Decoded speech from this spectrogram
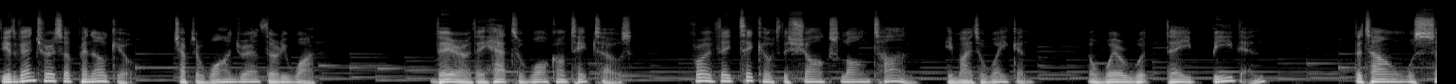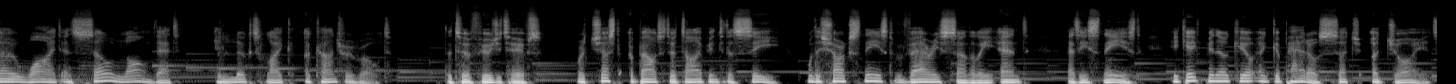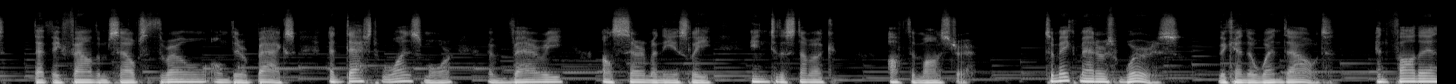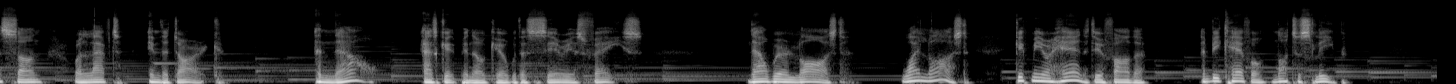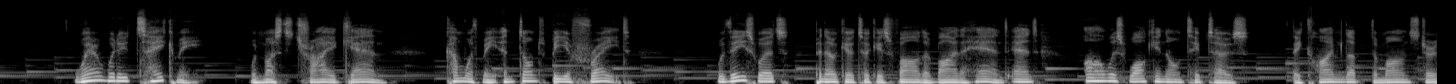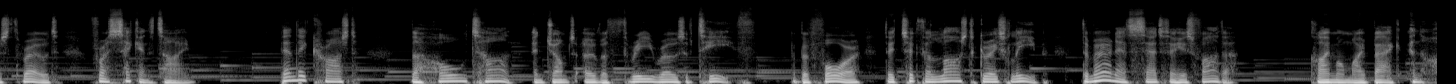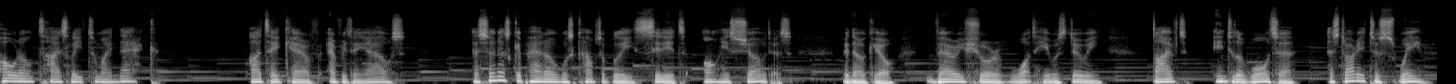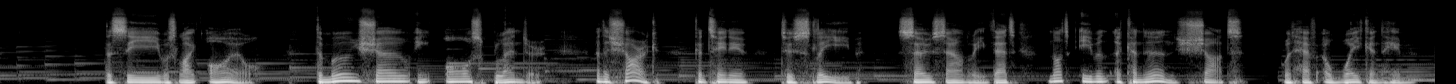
The Adventures of Pinocchio, chapter 131. There they had to walk on tiptoes, for if they tickled the shark's long tongue, he might awaken. And where would they be then? The tongue was so wide and so long that it looked like a country road. The two fugitives were just about to dive into the sea when the shark sneezed very suddenly, and as he sneezed, he gave Pinocchio and Geppetto such a jolt that they found themselves thrown on their backs and dashed once more and very unceremoniously into the stomach of the monster. To make matters worse, the candle went out, and father and son were left in the dark. And now? asked Pinocchio with a serious face. Now we're lost. Why lost? Give me your hand, dear father, and be careful not to sleep. Where will you take me? We must try again. Come with me and don't be afraid. With these words, Pinocchio took his father by the hand and, always walking on tiptoes, they climbed up the monster's throat for a second time. Then they crossed the whole tongue and jumped over three rows of teeth. But before they took the last great leap, the marionette said to his father, Climb on my back and hold on tightly to my neck. I'll take care of everything else. As soon as Geppetto was comfortably seated on his shoulders, Pinocchio, very sure of what he was doing, dived into the water and started to swim. The sea was like oil. The moon shone in all splendor, and the shark continued to sleep so soundly that not even a cannon shot would have awakened him.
